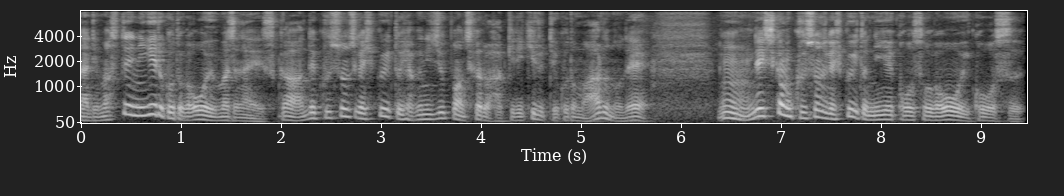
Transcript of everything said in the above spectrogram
なります。で、逃げることが多い馬じゃないですか。で、クッション値が低いと120%の力を発揮できるっていうこともあるので、うん。で、しかもクッション値が低いと逃げ構想が多いコース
